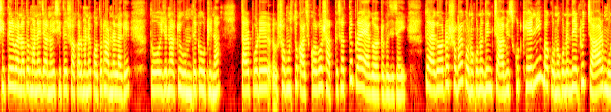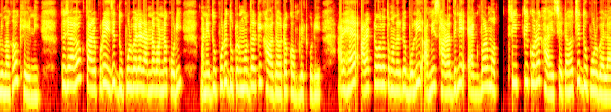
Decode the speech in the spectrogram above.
শীতের বেলা তো মানে জানোই, শীতের সকাল মানে কত ঠান্ডা লাগে। তো ওই জন্য আর কি ঘুম থেকে উঠি না। তারপরে সমস্ত কাজকর্ম সারতে সারতে প্রায় এগারোটা বেজে যাই তো এগারোটার সময় কোনো কোনো দিন চা, বিস্কুট খেয়ে নিই বা কোনো কোনো দিন একটু চা আর মুড়ি মাখাও খেয়ে নিই। তো যাই হোক, তারপরে এই যে দুপুরবেলা রান্না বান্না করি। মানে দুপুরে দুটোর মধ্যে আর কি খাওয়া দাওয়াটা কমপ্লিট করি। আর হ্যাঁ আরেকটা কথা তোমাদেরকে বলি, আমি সারাদিনে একবার মত তৃপ্তি করে খাই, সেটা হচ্ছে দুপুরবেলা।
